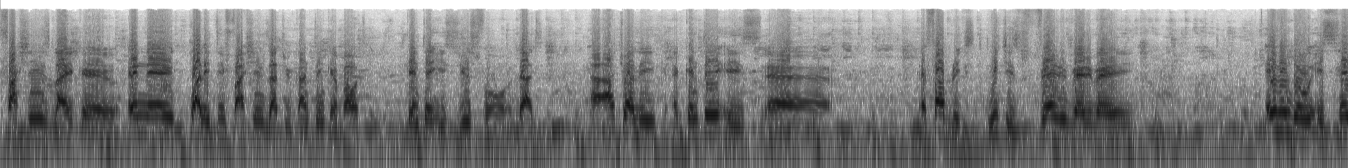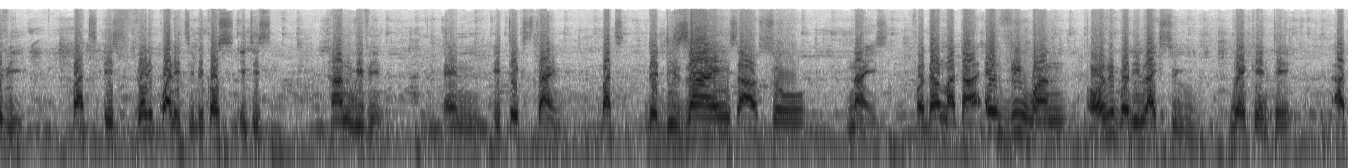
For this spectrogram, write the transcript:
fashions like uh, any quality fashions that you can think about. Kente is used for that. Uh, actually, kente is uh, a fabric which is very, very, very, even though it's heavy, but it's very quality because it is hand weaving and it takes time. But the designs are so nice. For that matter, everyone or everybody likes to wear kente at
